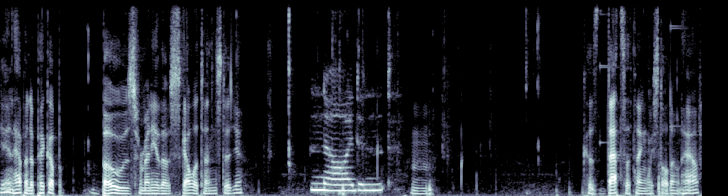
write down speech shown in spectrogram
You didn't happen to pick up bows from any of those skeletons, did you? No, I didn't. Hmm. Because that's a thing we still don't have.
